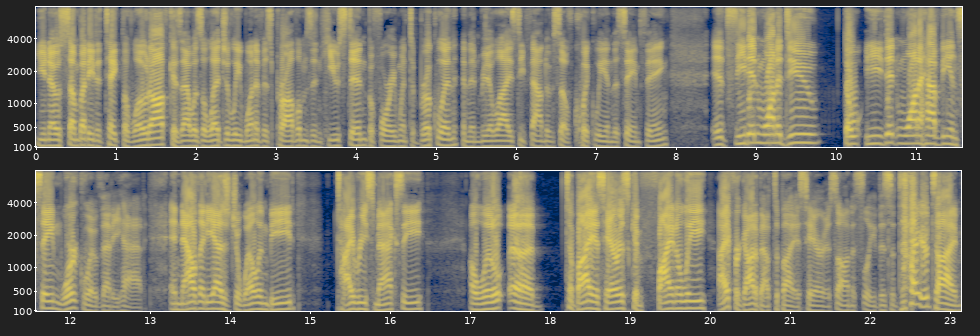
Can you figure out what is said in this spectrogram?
you know, somebody to take the load off because that was allegedly one of his problems in Houston before he went to Brooklyn and then realized he found himself quickly in the same thing. It's he didn't want to do the he didn't want to have the insane workload that he had. And now that he has Joel Embiid, Tyrese Maxey, a little uh Tobias Harris can finally I forgot about Tobias Harris honestly this entire time.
